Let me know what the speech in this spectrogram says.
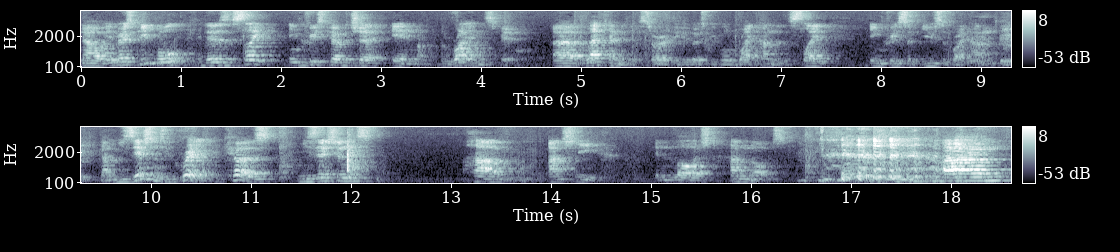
Now, in most people, there's a slight increased curvature in the right hemisphere. Uh, left-handed, sorry, because most people are right-handed. A slight increase of use of right hand. Now, musicians are great because musicians have actually enlarged hand knobs. um,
